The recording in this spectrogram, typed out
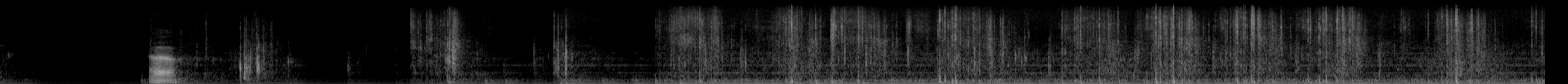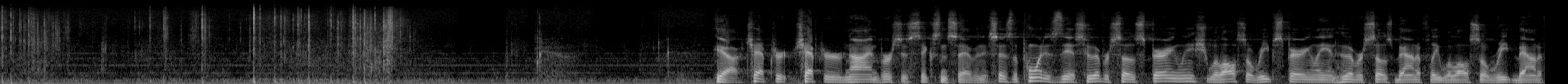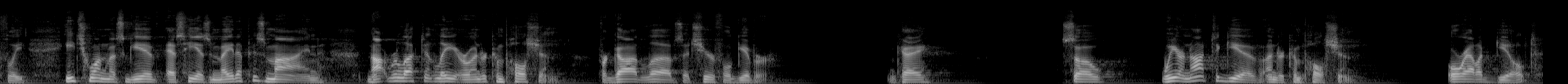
Yeah, chapter chapter 9 verses 6 and 7. It says the point is this, whoever sows sparingly will also reap sparingly and whoever sows bountifully will also reap bountifully. Each one must give as he has made up his mind, not reluctantly or under compulsion, for God loves a cheerful giver. Okay? So, we are not to give under compulsion or out of guilt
